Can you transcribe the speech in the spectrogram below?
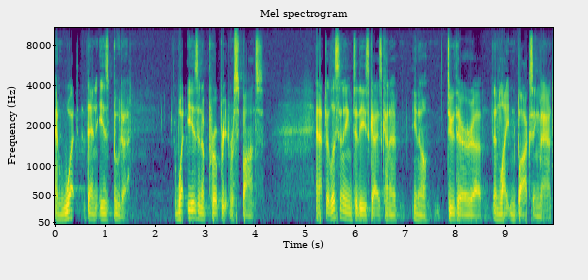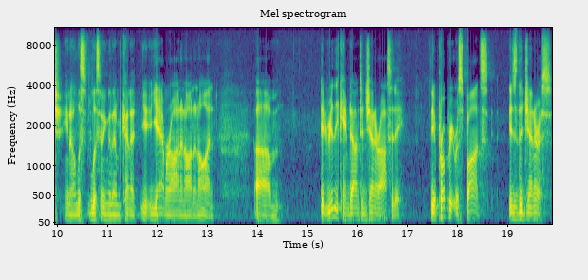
And what then is Buddha? What is an appropriate response? And after listening to these guys kind of, you know, do their uh, enlightened boxing match, you know, lis- listening to them kind of yammer on and on and on, um, it really came down to generosity. The appropriate response is the generous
